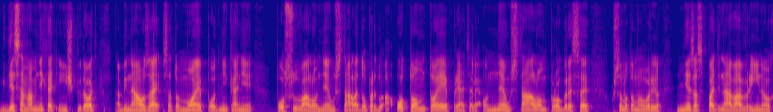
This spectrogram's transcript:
kde sa mám nechať inšpirovať, aby naozaj sa to moje podnikanie posúvalo neustále dopredu. A o tom to je, priatelia, o neustálom progrese, už som o tom hovoril, nezaspať na Vavrínoch,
